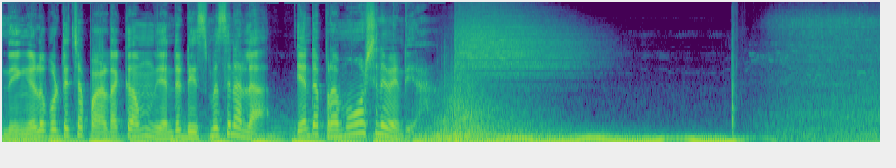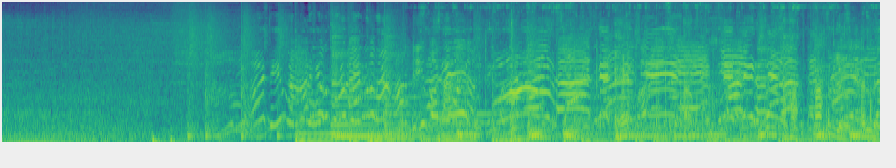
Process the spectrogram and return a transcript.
നിങ്ങൾ പൊട്ടിച്ച പടക്കം എന്റെ ഡിസ്മിസിനല്ല എന്റെ പ്രമോഷന് വേണ്ടിയാ. ഹലോ ഹലോ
